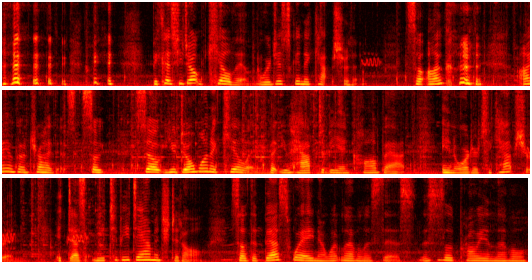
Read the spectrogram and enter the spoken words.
because you don't kill them. We're just going to capture them. So I'm going to I am going to try this. So so you don't want to kill it, but you have to be in combat in order to capture it. It doesn't need to be damaged at all. So the best way, now what level is this? This is a, probably a level,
